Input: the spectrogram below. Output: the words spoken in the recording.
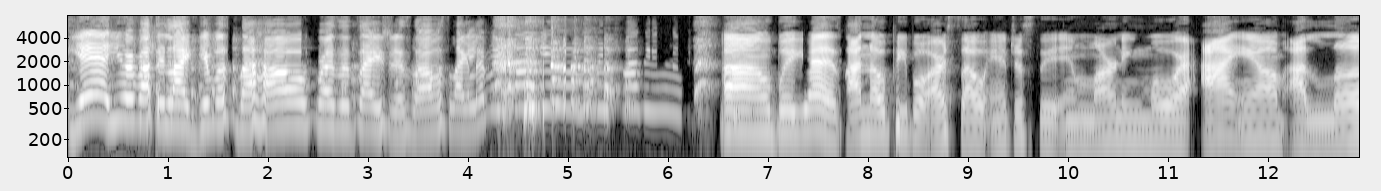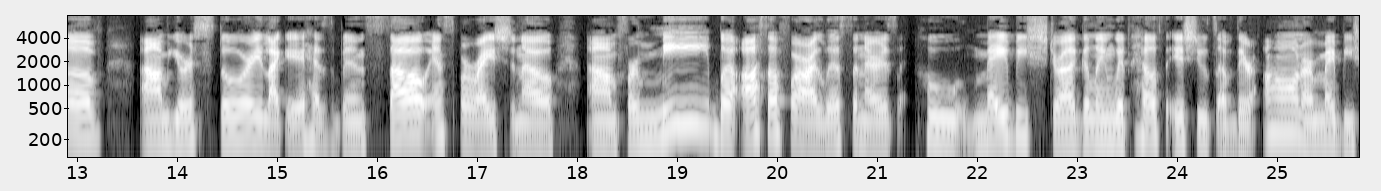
yeah, you were about to like give us the whole presentation. So I was like, let me stop you. um, but yes, I know people are so interested in learning more. I am. I love um, your story. Like it has been so inspirational um, for me, but also for our listeners who may be struggling with health issues of their own or maybe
